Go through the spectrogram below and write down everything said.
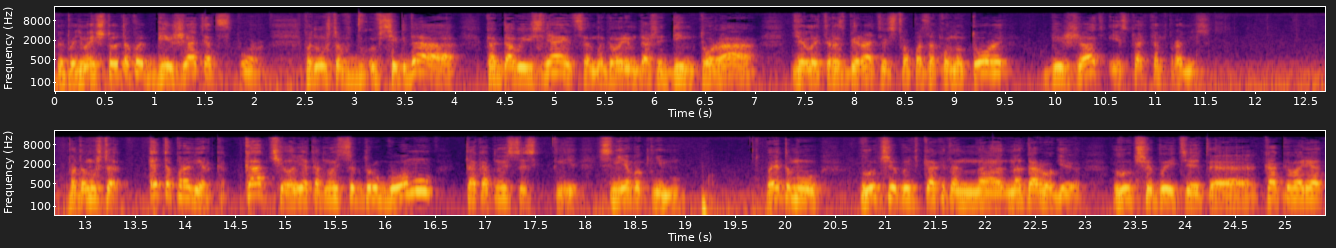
Вы понимаете, что это такое бежать от спора? Потому что всегда, когда выясняется, мы говорим даже дин Тора, делать разбирательство по закону Торы, бежать и искать компромисс. Потому что это проверка. Как человек относится к другому, так относится с, неба к нему. Поэтому лучше быть как это на, на дороге лучше быть, это, как говорят,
